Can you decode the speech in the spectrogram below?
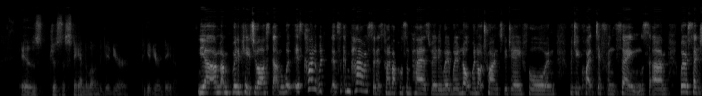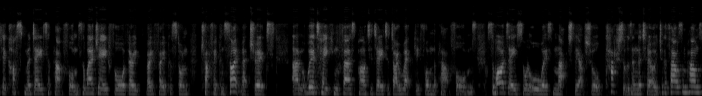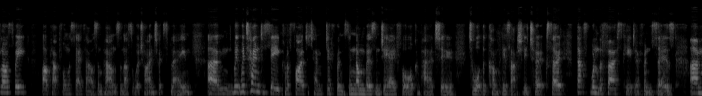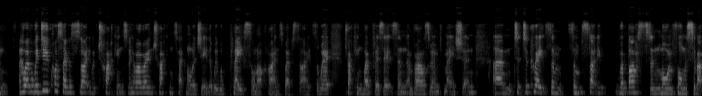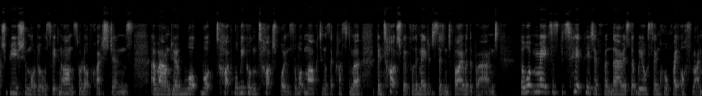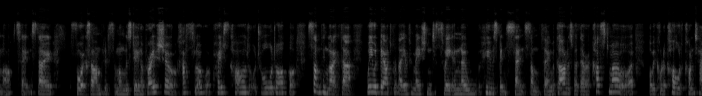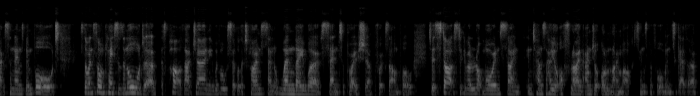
as just a standalone to get your to get your data? Yeah, I'm, I'm really pleased you asked that. It's kind of it's a comparison. It's kind of apples and pears, really. We're, we're not we're not trying to be GA4, and we do quite different things. Um, we're essentially a customer data platform. So where GA4 are very very focused on traffic and site metrics, um, we're taking first party data directly from the platforms. So our data will always match the actual cash that was in the till. You took a thousand pounds last week, our platform will say a thousand pounds, and that's what we're trying to explain. Um, we, we tend to see kind of five to 10 difference in numbers in GA4 compared to, to what the companies actually took. So that's one of the first key differences. Um, however, we do cross over slightly with tracking. So we have our own tracking technology that we would place on our clients' website. So we're tracking web visits and, and browser information um, to, to create some, some slightly robust and more informative attribution models we can answer a lot of questions around you know what what touch what we call them touch points. So what marketing has the customer been touched with before they made a decision to buy with a brand but what makes us particularly different there is that we also incorporate offline marketing. So, for example, if someone was doing a brochure or a catalogue or a postcard or a door drop or something like that, we would be able to put that information into Sweet and know who's been sent something, regardless whether they're a customer or what we call a cold contact, the name's been bought. So when someone places an order, as part of that journey, we've also got the time sent when they were sent a brochure, for example. So it starts to give a lot more insight in terms of how your offline and your online marketing is performing together.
